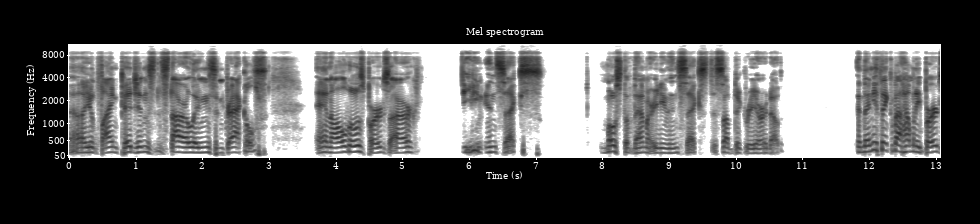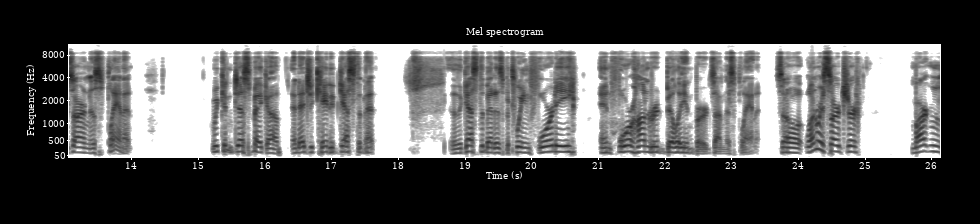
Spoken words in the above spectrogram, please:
uh, you'll find pigeons and starlings and grackles. And all those birds are eating insects. Most of them are eating insects to some degree or another. And then you think about how many birds are on this planet. We can just make a, an educated guesstimate. The guesstimate is between 40 and 400 billion birds on this planet. So, one researcher, Martin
